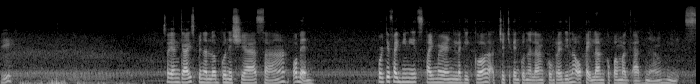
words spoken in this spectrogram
Okay. So, yan guys, pinaloob ko na siya sa oven. 45 minutes timer ang nilagay ko at checkin ko na lang kung ready na o kailan ko pang mag-add ng minutes.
